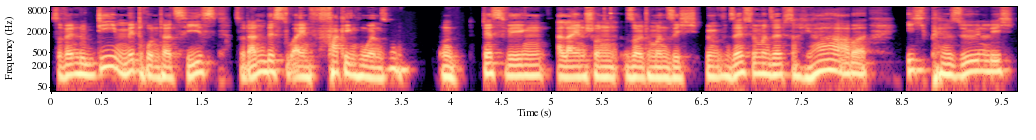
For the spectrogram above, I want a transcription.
so wenn du die mit runterziehst, so dann bist du ein fucking Hurensohn. Und deswegen allein schon sollte man sich impfen. Selbst wenn man selbst sagt, ja, aber ich persönlich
